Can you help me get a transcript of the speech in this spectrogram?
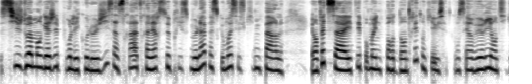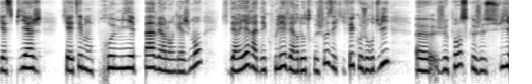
si je dois m'engager pour l'écologie, ça sera à travers ce prisme-là, parce que moi, c'est ce qui me parle. Et en fait, ça a été pour moi une porte d'entrée. Donc, il y a eu cette conserverie anti-gaspillage qui a été mon premier pas vers l'engagement, qui derrière a découlé vers d'autres choses et qui fait qu'aujourd'hui, euh, je pense que je suis,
